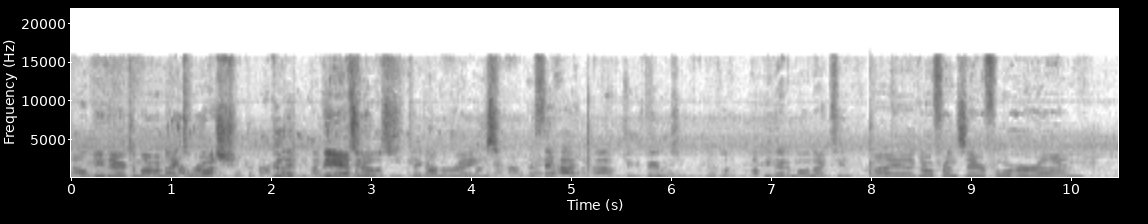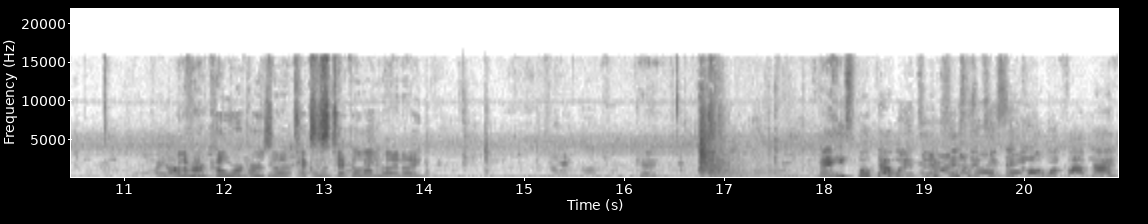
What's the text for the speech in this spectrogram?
I'll be there tomorrow night Oh, to watch didn't think about Good. that. You I'll can the be there do- too. Astros take on the Rays. Okay. Let's say hi. I'll drink a beer with you. Definitely. I'll be there tomorrow night too. My uh, girlfriend's there for her um, one of her free? coworkers' uh, Texas Tech alumni night. Go ahead and call me. Okay. Man, he spoke that one into existence. He said, call 159.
